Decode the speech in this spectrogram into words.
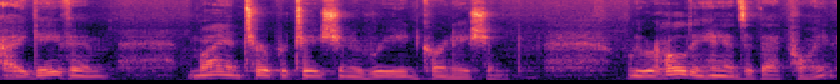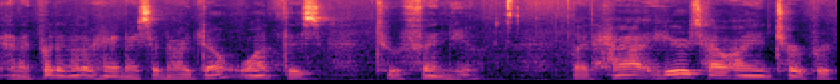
I gave him my interpretation of reincarnation. We were holding hands at that point, and I put another hand. I said, "No, I don't want this to offend you, but how, here's how I interpret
